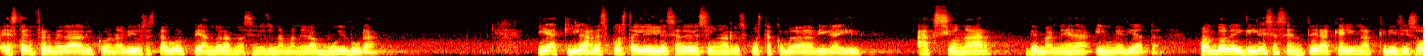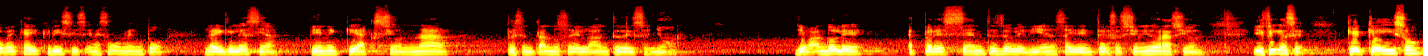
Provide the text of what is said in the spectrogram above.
esta enfermedad del coronavirus está golpeando a las naciones de una manera muy dura. Y aquí la respuesta de la iglesia debe ser una respuesta como la de Abigail, accionar de manera inmediata. Cuando la iglesia se entera que hay una crisis o ve que hay crisis, en ese momento la iglesia tiene que accionar presentándose delante del Señor, llevándole presentes de obediencia y de intercesión y de oración y fíjense, ¿qué, ¿qué, hizo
